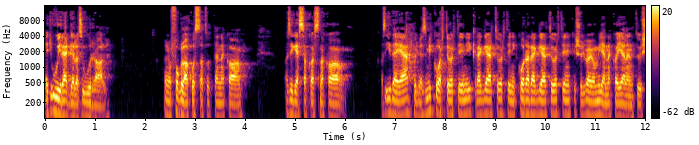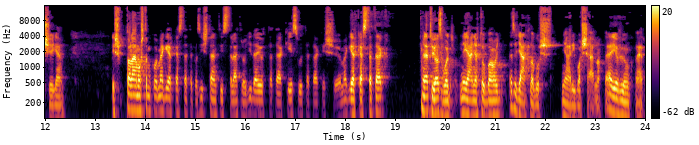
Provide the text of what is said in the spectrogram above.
egy új reggel az Úrral. Nagyon foglalkoztatott ennek a, az ige szakasznak a, az ideje, hogy ez mikor történik, reggel történik, kora reggel történik, és hogy vajon milyennek a jelentősége. És talán most, amikor megérkeztetek az Isten tiszteletre, hogy idejöttetek, készültetek és megérkeztetek, lehet, hogy az volt néhányatokban, hogy ez egy átlagos nyári vasárnap. Eljövünk, mert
